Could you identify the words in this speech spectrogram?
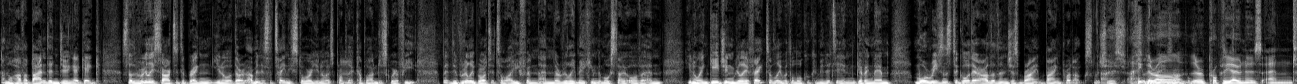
and they'll have a band in doing a gig. So they've really started to bring, you know, I mean, it's a tiny store, you know, it's probably mm. a couple of hundred square feet, but they've really brought it to life and, and they're really making the most out of it and, you know, engaging really effectively with the local community and giving them more reasons to go there other than just buying, buying products, which is. I think there are, there are property owners and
